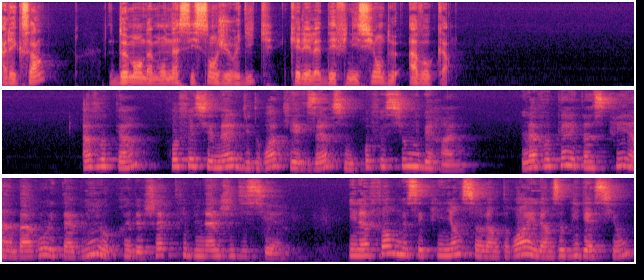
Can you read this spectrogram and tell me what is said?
Alexa, demande à mon assistant juridique quelle est la définition de avocat. Avocat, professionnel du droit qui exerce une profession libérale. L'avocat est inscrit à un barreau établi auprès de chaque tribunal judiciaire. Il informe ses clients sur leurs droits et leurs obligations,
